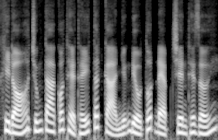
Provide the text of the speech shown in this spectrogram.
Khi đó chúng ta có thể thấy tất cả những điều tốt đẹp trên thế giới.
